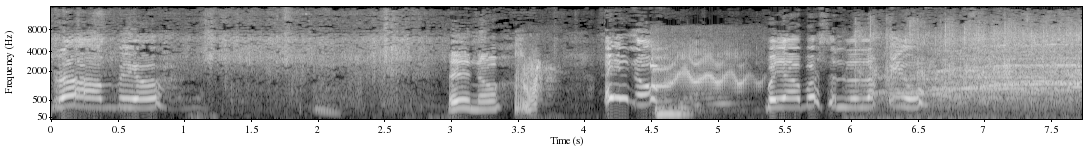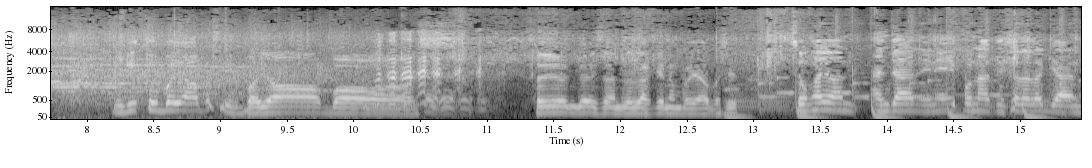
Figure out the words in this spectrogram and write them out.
Grabe oh. Ayun oh. Ayun oh. Bayabas ang lalaki oh. Hindi to bayabas eh. Bayabas. so yun guys, ang lalaki ng bayabas ito. So ngayon, andyan, iniipon natin sa lalagyan.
